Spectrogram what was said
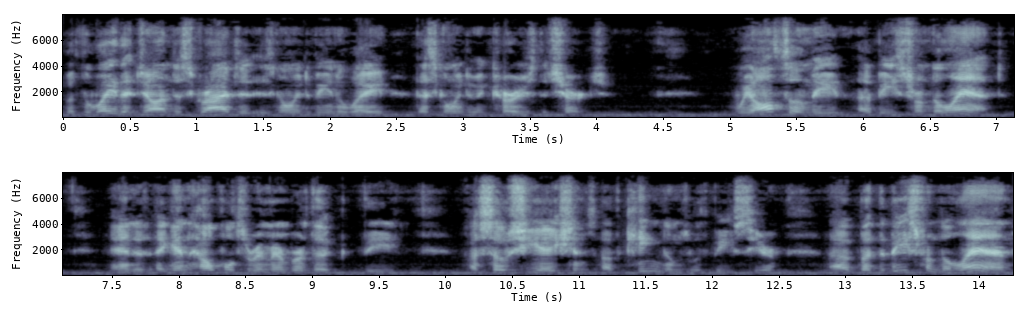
but the way that John describes it is going to be in a way that's going to encourage the church. We also meet a beast from the land, and it's again helpful to remember the, the associations of kingdoms with beasts here. Uh, but the beast from the land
